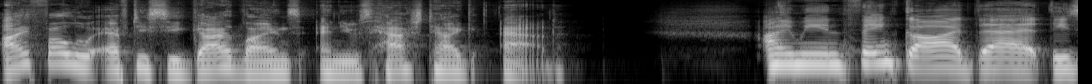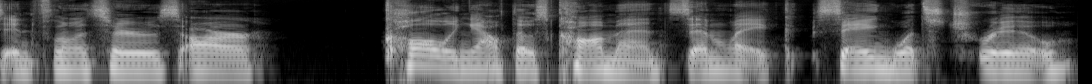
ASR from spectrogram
I follow FTC guidelines and use hashtag ad. I mean, thank God that these influencers are calling out those comments and like saying what's true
